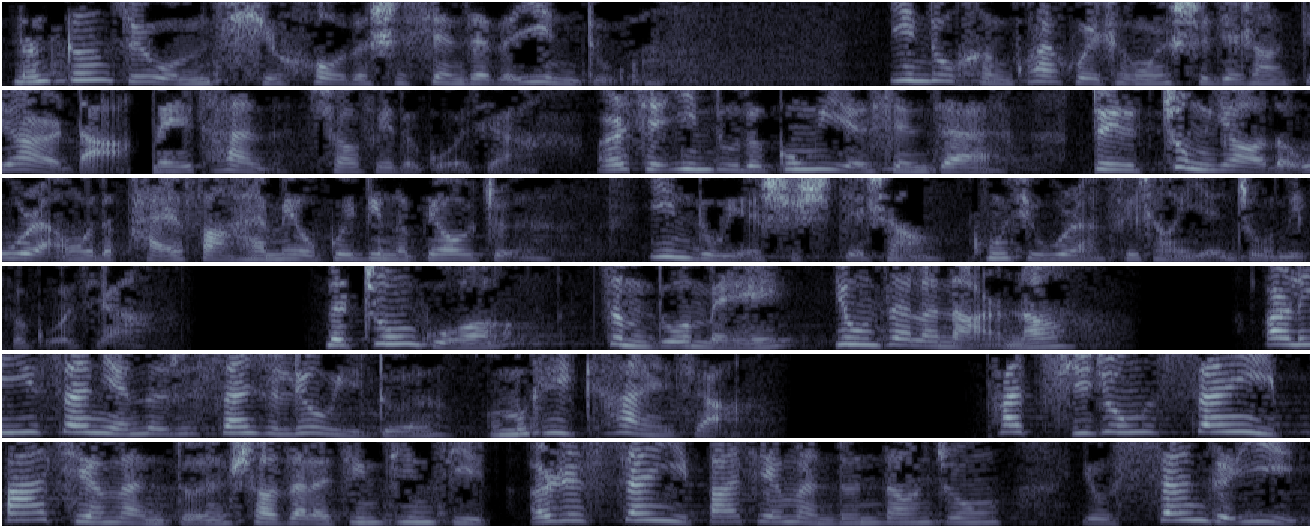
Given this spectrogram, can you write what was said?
能跟随我们其后的是现在的印度。印度很快会成为世界上第二大煤炭消费的国家，而且印度的工业现在对重要的污染物的排放还没有规定的标准。印度也是世界上空气污染非常严重的一个国家。那中国这么多煤用在了哪儿呢？二零一三年的是三十六亿吨，我们可以看一下，它其中三亿八千万吨烧在了京津冀，而这三亿八千万吨当中有三个亿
